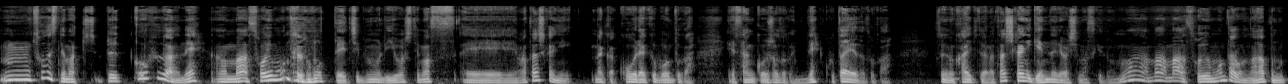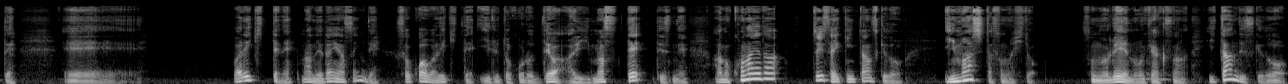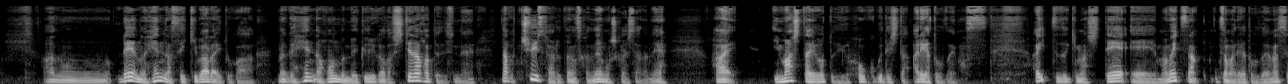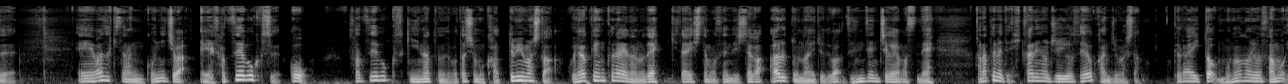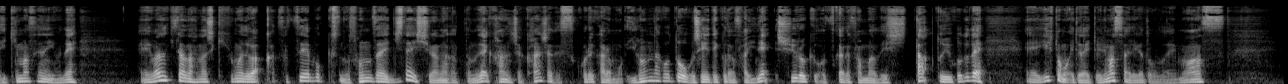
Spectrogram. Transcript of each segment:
うん、そうですね。まあ、ブックオフはね、あまあ、そういうもんだと思って自分を利用してます。えー、まあ確かになんか攻略本とか、えー、参考書とかにね、答えだとか、そういうの書いてたら確かにげんなりはしますけど、まあまあまあ、そういうもんだろうなと思って、えー、割り切ってね、まあ値段安いんで、そこは割り切っているところではあります。でですね、あの、この間、つい最近行ったんですけど、いました、その人。その例のお客さん、いたんですけど、あのー、例の変な咳払いとか、なんか変な本のめくり方してなかったですね。なんか注意されたんですかね、もしかしたらね。はい。いましたよという報告でした。ありがとうございます。はい、続きまして、えー、豆地さん、いつもありがとうございます。えー、わずきさん、こんにちは。えー、撮影ボックスを、撮影ボックス気になったので私も買ってみました。500円くらいなので期待してませんでしたが、あるとないとでは全然違いますね。改めて光の重要性を感じました。暗いと物の良さもいきませんよね。えー、和崎さんの話聞くまでは撮影ボックスの存在自体知らなかったので感謝感謝です。これからもいろんなことを教えてくださいね。収録お疲れ様でした。ということで、えー、ギフトもいただいております。ありがとうございます。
